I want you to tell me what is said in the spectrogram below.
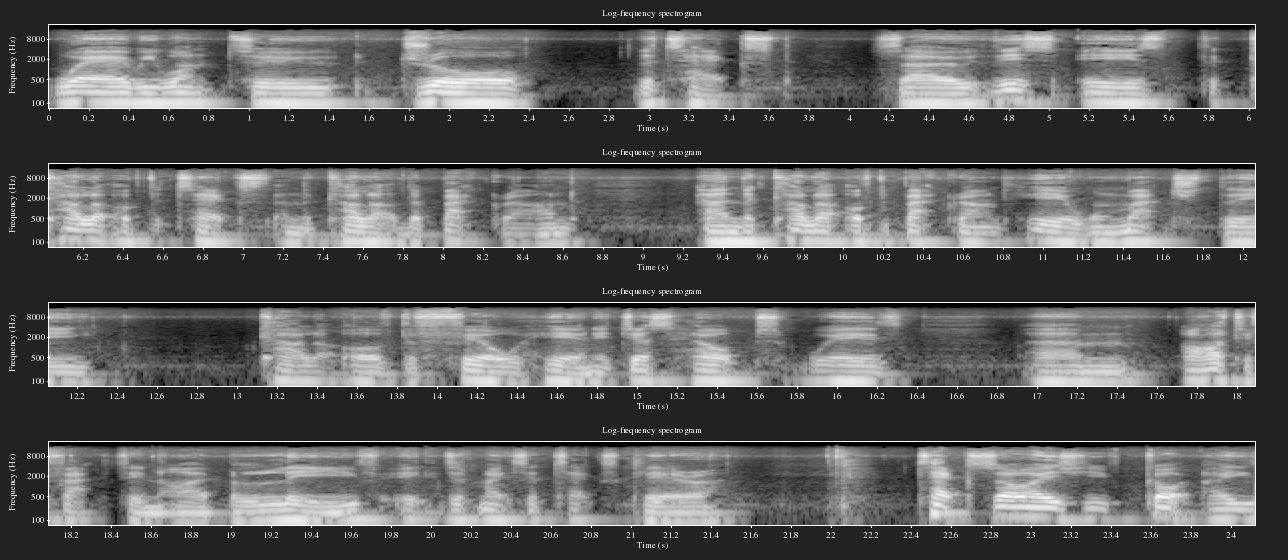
where we want to draw the text. So this is the color of the text and the color of the background and the color of the background here will match the color of the fill here. And it just helps with um, artifacting I believe. It just makes the text clearer. Text size you've got a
